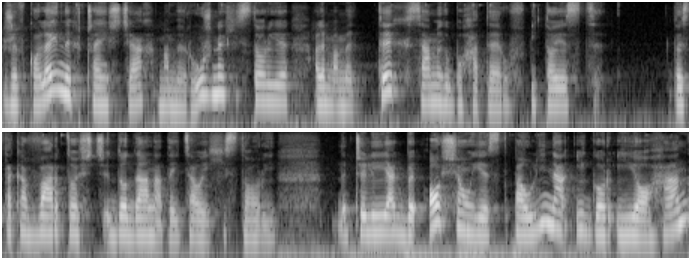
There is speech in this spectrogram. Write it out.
że w kolejnych częściach mamy różne historie, ale mamy tych samych bohaterów i to jest, to jest taka wartość dodana tej całej historii. Czyli jakby osią jest Paulina, Igor i Johan,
